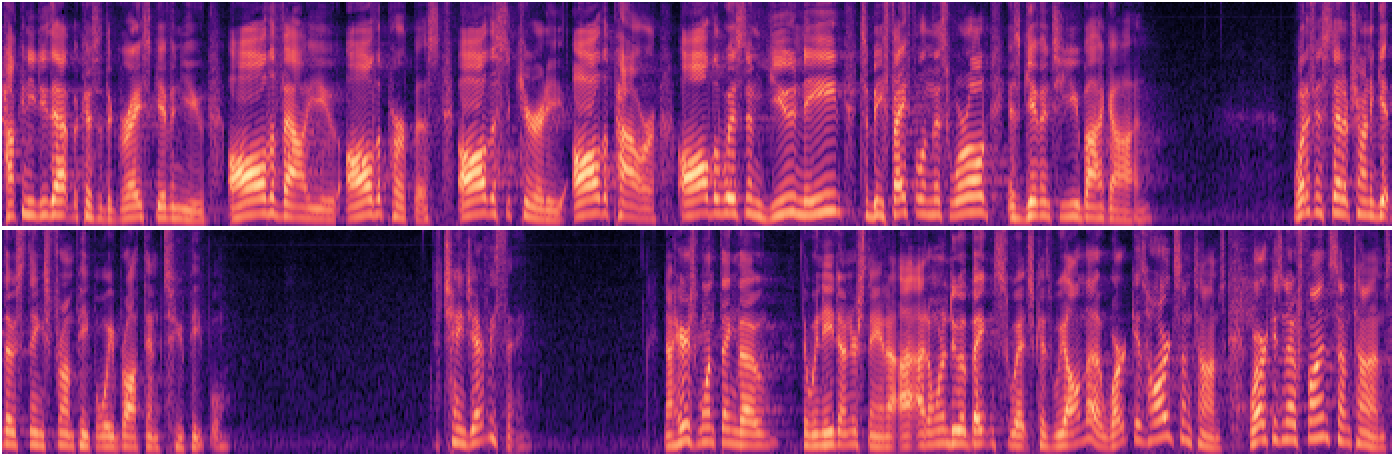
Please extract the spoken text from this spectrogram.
How can you do that? Because of the grace given you. All the value, all the purpose, all the security, all the power, all the wisdom you need to be faithful in this world is given to you by God. What if instead of trying to get those things from people, we brought them to people? To change everything. Now, here's one thing, though, that we need to understand. I, I don't want to do a bait and switch because we all know work is hard sometimes. Work is no fun sometimes.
